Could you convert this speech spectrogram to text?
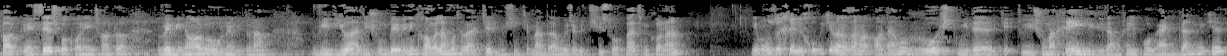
چهار سرچ بکنین چهار تا وبینار رو نمی‌دونم ویدیو از ایشون ببینین کاملا متوجه میشین که من دارم راجع به چی صحبت می‌کنم. یه موضوع خیلی خوبی که به نظر من آدم رو رشد میده که توی ایشون من خیلی دیدم خیلی پررنگ دیدم که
